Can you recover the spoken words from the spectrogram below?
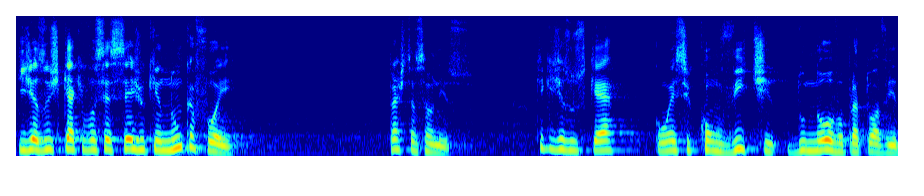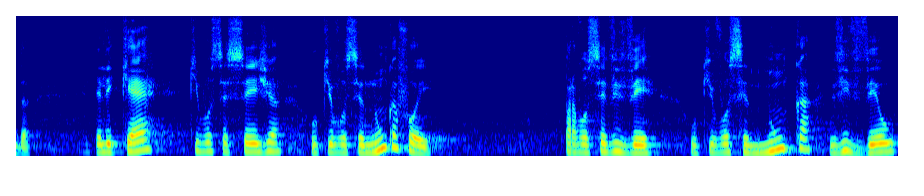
Que Jesus quer que você seja o que nunca foi. Preste atenção nisso que, que Jesus quer com esse convite do novo para a tua vida? Ele quer que você seja o que você nunca foi, para você viver o que você nunca viveu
